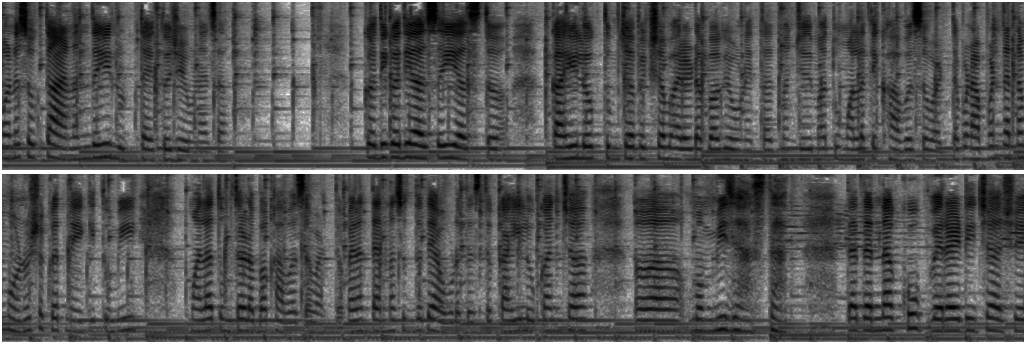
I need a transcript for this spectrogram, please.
मनसोक्त आनंदही लुटता येतो जेवणाचा. कधी कधी असंही असतं. काही लोक तुमच्यापेक्षा भारी डबा घेऊन येतात म्हणजे मग तुम्हाला ते खावंसं वाटतं. पण आपण त्यांना म्हणू शकत नाही की तुम्ही मला तुमचा डबा खावासा वाटतो कारण त्यांनासुद्धा ते आवडत असतं. काही लोकांच्या मम्मी ज्या असतात त्या त्यांना खूप व्हेरायटीचे असे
